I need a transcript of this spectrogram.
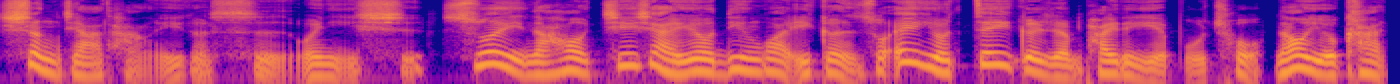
圣家堂，一个。是威尼斯，所以然后接下来又另外一个人说，哎，有这个人拍的也不错，然后又看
